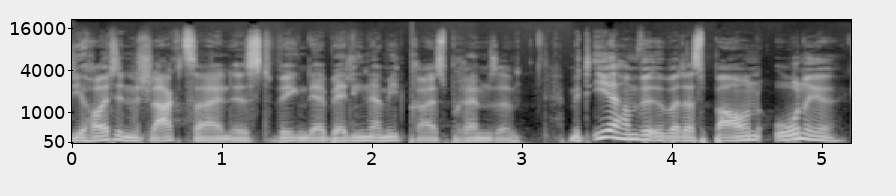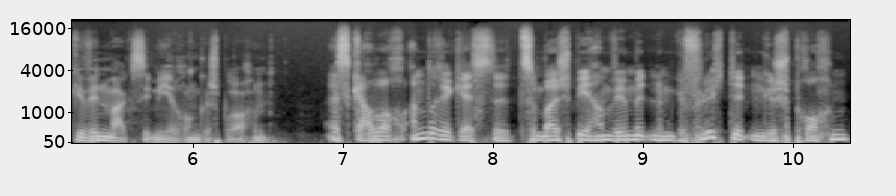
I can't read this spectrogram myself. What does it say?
die heute in den Schlagzeilen ist wegen der Berliner Mietpreisbremse. Mit ihr haben wir über das Bauen ohne Gewinnmaximierung gesprochen. Es gab auch andere Gäste. Zum Beispiel haben wir mit einem Geflüchteten gesprochen,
